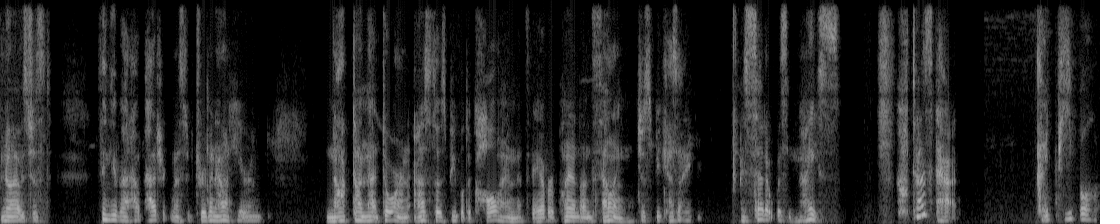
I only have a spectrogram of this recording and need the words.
You know, I was just thinking about how Patrick must have driven out here and knocked on that door and asked those people to call him if they ever planned on selling, just because I, I said it was nice. Who does that? Good people.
